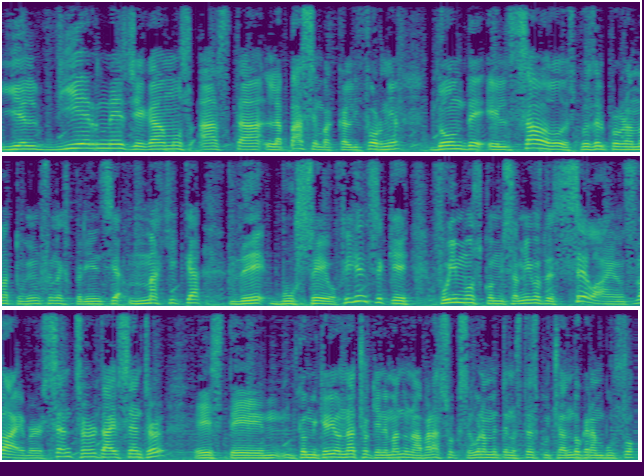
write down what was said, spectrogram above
y el viernes llegamos hasta La Paz, en Baja California, donde el sábado, después del programa, tuvimos una experiencia mágica de buceo. Fíjense que fuimos con mis amigos de Sea Lions Diver Center, Dive Center, este, con mi querido Nacho, quien le mando un abrazo, que seguramente nos está escuchando, gran buzo,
